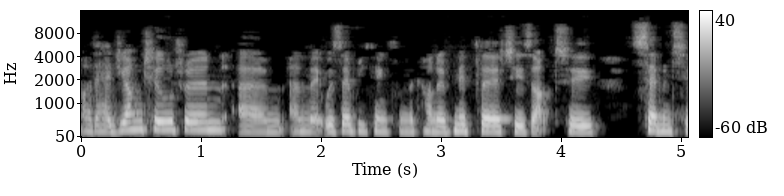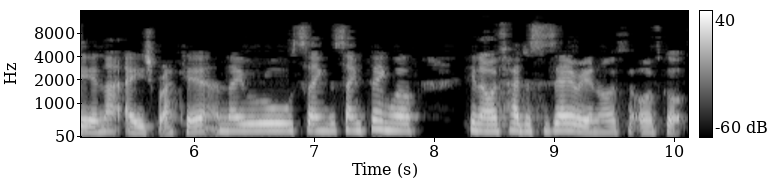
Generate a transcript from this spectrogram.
oh, they had young children, um, and it was everything from the kind of mid thirties up to 70 in that age bracket. And they were all saying the same thing. Well, you know, I've had a cesarean, or I've, or I've got,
